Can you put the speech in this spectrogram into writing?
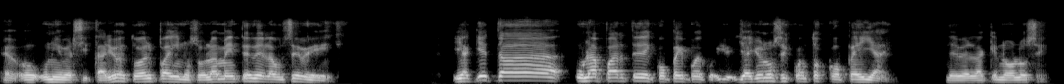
eh, universitarios de todo el país, no solamente de la UCB. Y aquí está una parte de COPEI, porque ya yo no sé cuántos COPEI hay, de verdad que no lo sé.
